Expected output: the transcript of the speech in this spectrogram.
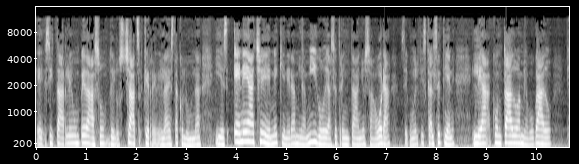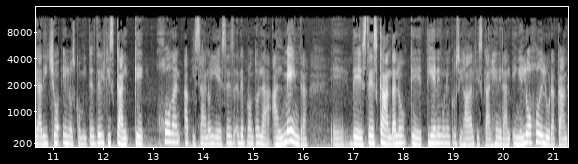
eh, citarle un pedazo de los chats que revela esta columna, y es NHM, quien era mi amigo de hace 30 años, ahora, según el fiscal se tiene, le ha contado a mi abogado que ha dicho en los comités del fiscal que jodan a Pisano y esa es de pronto la almendra eh, de este escándalo que tienen una encrucijada al fiscal general en el ojo del huracán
